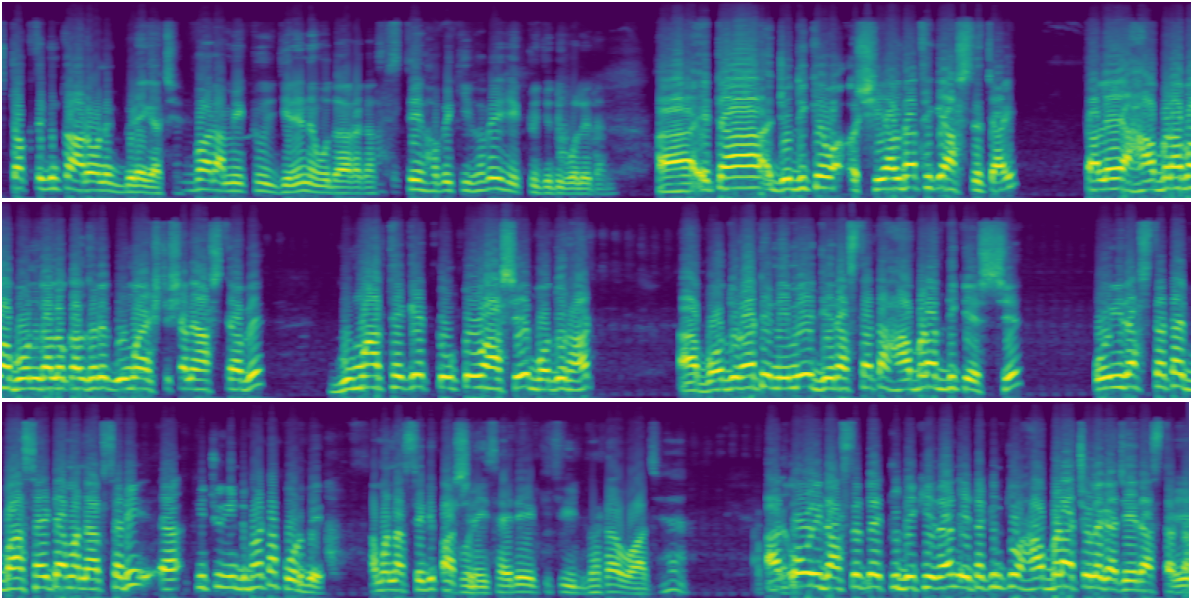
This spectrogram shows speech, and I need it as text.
স্টকটা কিন্তু আরও অনেক বেড়ে গেছে। এবার আমি একটু জেনে নেব দাদার কাছ থেকে। হবে কীভাবে একটু যদি বলে দেন। এটা যদি কেউ শিয়ালদা থেকে আসতে চায় তাহলে হাবড়া বা বনগা লোকাল ধরে গুমা স্টেশনে আসতে হবে। গুমা থেকে টোটো আসে বদরহাট। বদরহাটে নেমে যে রাস্তাটা হাবড়ার দিকে এসছে ওই রাস্তাটায় বাঁ সাইডে আমার নার্সারি কিছু ইটভাটা পড়বে আমার নার্সারি পাশে। এই সাইডে কিছু ইটভাটাও আছে হ্যাঁ? আর ওই রাস্তাটা একটু দেখিয়ে দেন এটা কিন্তু হাবড়া চলে গেছে এই রাস্তাটা।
